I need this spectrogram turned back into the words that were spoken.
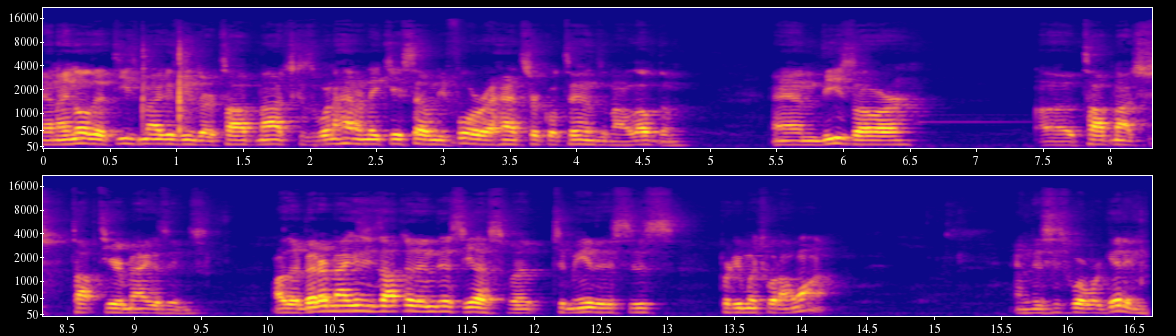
And I know that these magazines are top notch because when I had an AK 74, I had Circle 10s and I love them. And these are uh, top notch, top tier magazines. Are there better magazines out there than this? Yes, but to me, this is pretty much what I want. And this is where we're getting.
